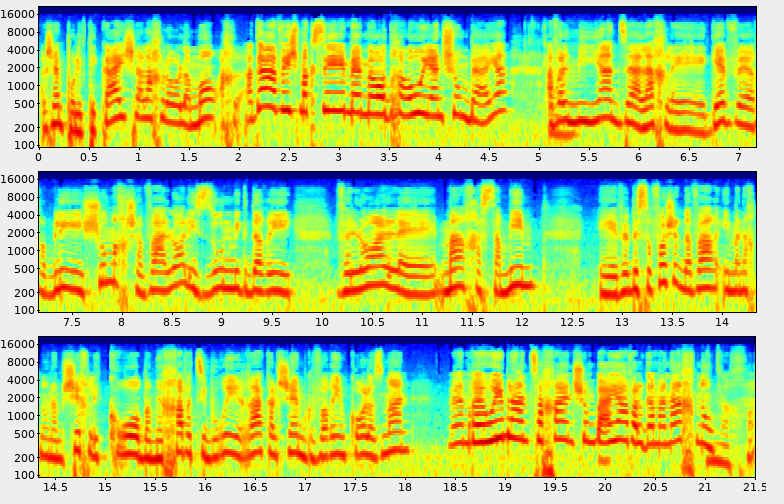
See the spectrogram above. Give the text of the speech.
על שם פוליטיקאי שהלך לעולמו. אגב, איש מקסים, מאוד ראוי, אין שום בעיה, כן. אבל מיד זה הלך לגבר, בלי שום מחשבה, לא על איזון מגדרי ולא על uh, מה החסמים. Uh, ובסופו של דבר, אם אנחנו נמשיך לקרוא במרחב הציבורי רק על שם גברים כל הזמן, והם ראויים להנצחה, אין שום בעיה, אבל גם אנחנו. נכון,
